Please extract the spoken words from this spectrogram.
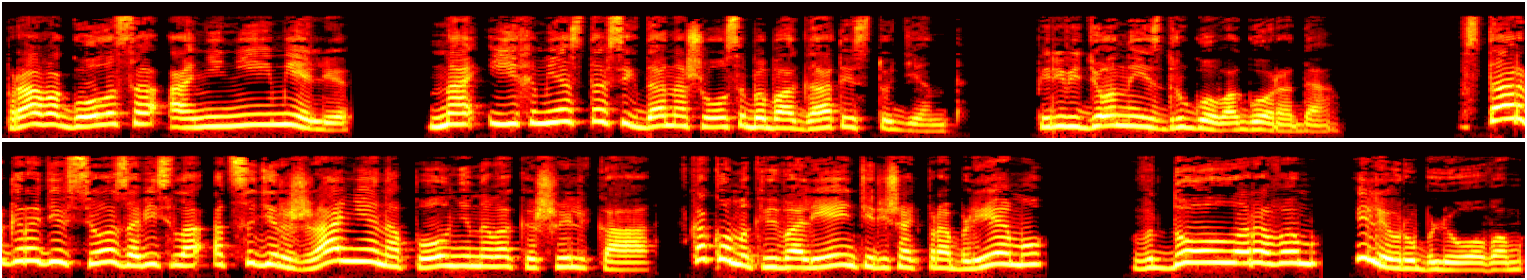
Права голоса они не имели. На их место всегда нашелся бы богатый студент, переведенный из другого города. В Старгороде все зависело от содержания наполненного кошелька, в каком эквиваленте решать проблему, в долларовом или рублевом.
